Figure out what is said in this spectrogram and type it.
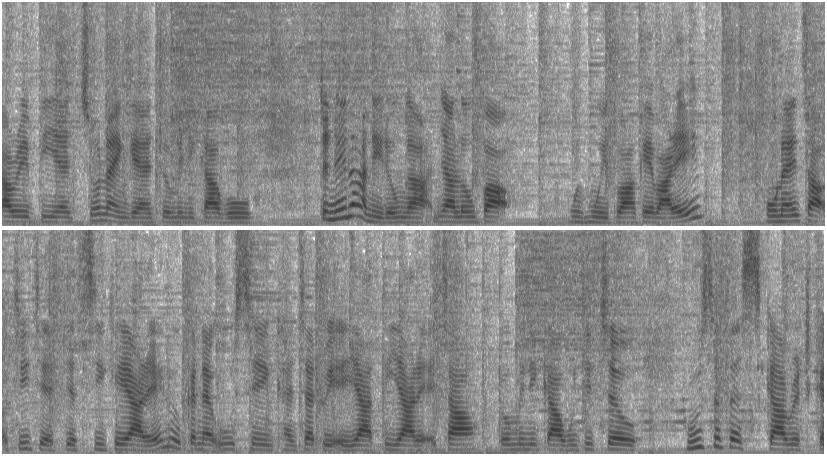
ကာရီဘီယန်ကျွန်းနိုင်ငံဒိုမီနီကာကိုတနင်္လာနေ့တုန်းကညလုံးပေါက်ဝင်မှွေသွားခဲ့ပါတယ်။ မုန်တိုင်းကြောင့်အကြီးကျယ်ပျက်စီးခဲ့ရတယ်လို့ကနအူးစင်ခံချက်တွေအရသိရတဲ့အကြောင်းဒိုမီနီကာဝန်ကြီးချုပ် Roosevelt Scarrett က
